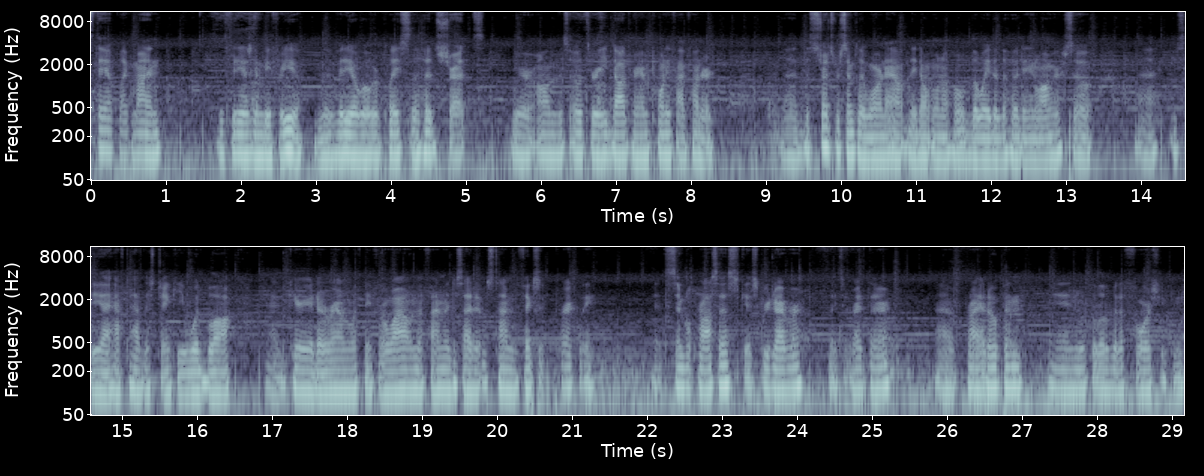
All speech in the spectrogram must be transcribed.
stay up like mine, this video is going to be for you. The video will replace the hood struts here on this 03 Dodge Ram 2500. Uh, the struts were simply worn out. They don't want to hold the weight of the hood any longer, so uh, you see I have to have this janky wood block. I'd carried it around with me for a while and I finally decided it was time to fix it correctly. It's a simple process. Get a screwdriver, place it right there, uh, pry it open, and with a little bit of force you can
